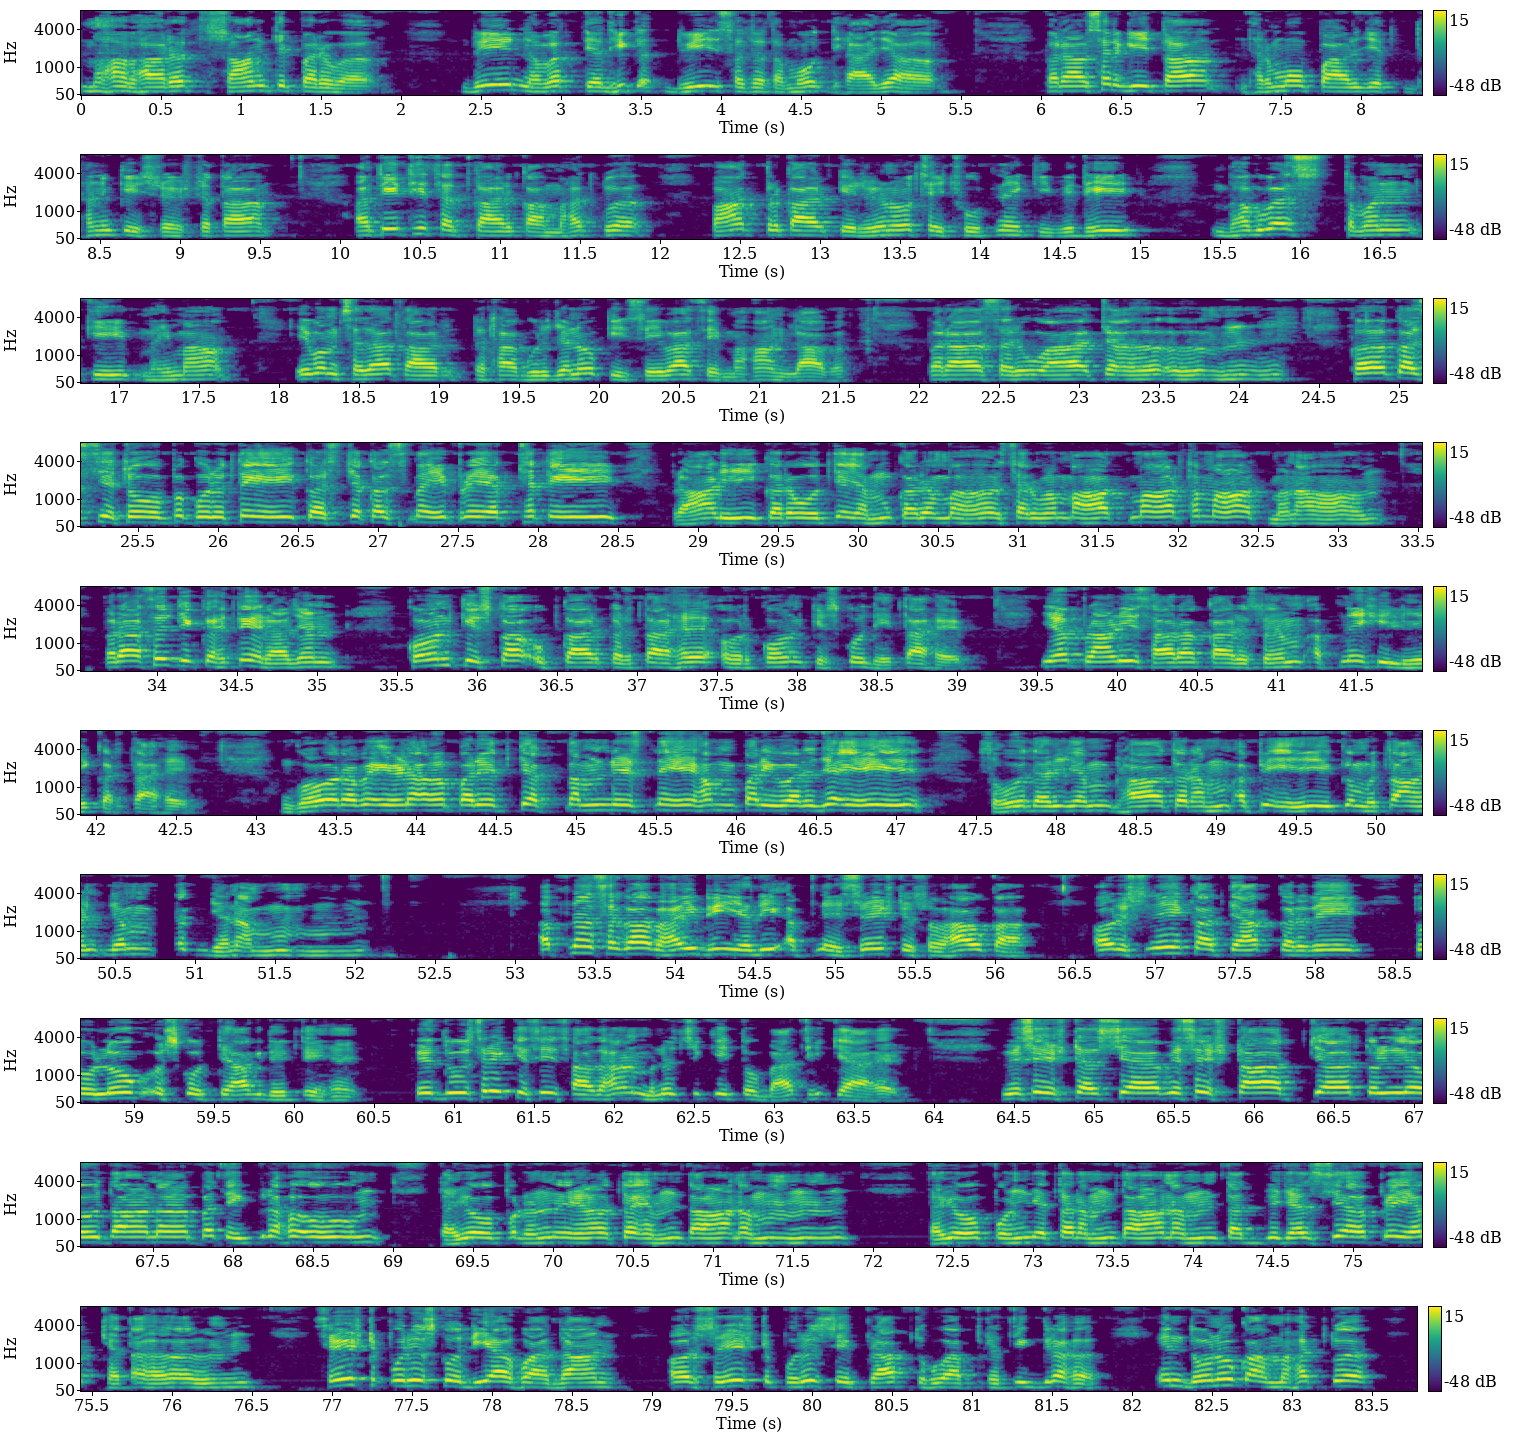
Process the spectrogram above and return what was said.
महाभारत शांति पर्व, द्विनवत्यधिक द्विशतमोध्याय पराशर गीता, धर्मोपार्जित धन की श्रेष्ठता, अतिथि सत्कार का महत्व, पाँच प्रकार के ऋणों से छूटने की विधि भगवत स्तवन की महिमा, एवं सदाचार तथा गुरुजनों की सेवा से महान लाभ। पराशरुवाच क कस्य चोपकुरुते कश्च कस्मै प्रयक्षते प्राणी करोत्ययम कर्म सर्वमात्मार्थमात्मना पराशर जी कहते हैं, राजन, कौन किसका उपकार करता है और कौन किसको देता है? यह प्राणी सारा कार्य स्वयं अपने ही लिए करता है। गौरवेण परित्यक्तम निस्नेहम परिवर्जये। सोदर्यम भ्रातरम अपेकमुतान्यम प्रजनम अपना सगा भाई भी यदि अपने श्रेष्ठ स्वभाव का और स्नेह का त्याग कर दे तो लोग उसको त्याग देते हैं। फिर दूसरे किसी साधारण मनुष्य की तो बात ही क्या है? विशिष्ट विशिष्टाच तुल्योदान पतिग्रहो तयो पुण्य तयम दानम तयो पुण्यतरम दानम तद्विज से प्रयक्षत श्रेष्ठ पुरुष को दिया हुआ दान और श्रेष्ठ पुरुष से प्राप्त हुआ प्रतिग्रह इन दोनों का महत्व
